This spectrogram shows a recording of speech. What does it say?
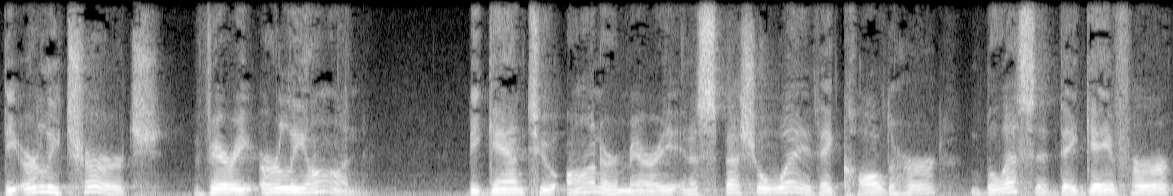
The early church, very early on, began to honor Mary in a special way. They called her blessed. They gave her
